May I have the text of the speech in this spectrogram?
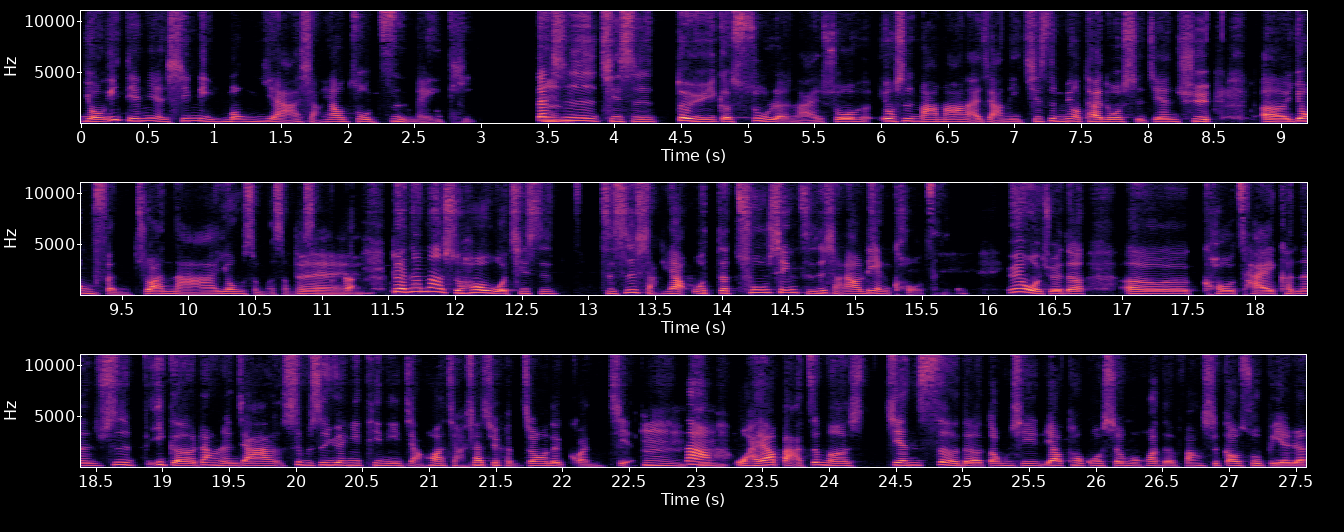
有一点点心里萌芽，想要做自媒体。但是其实对于一个素人来说，又是妈妈来讲，你其实没有太多时间去呃用粉砖啊，用什么什么什么的。对，那那时候我其实只是想要，我的初心只是想要练口才。因为我觉得，呃，口才可能是一个让人家是不是愿意听你讲话讲下去很重要的关键。嗯，那我还要把这么艰涩的东西，要透过生活化的方式告诉别人。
